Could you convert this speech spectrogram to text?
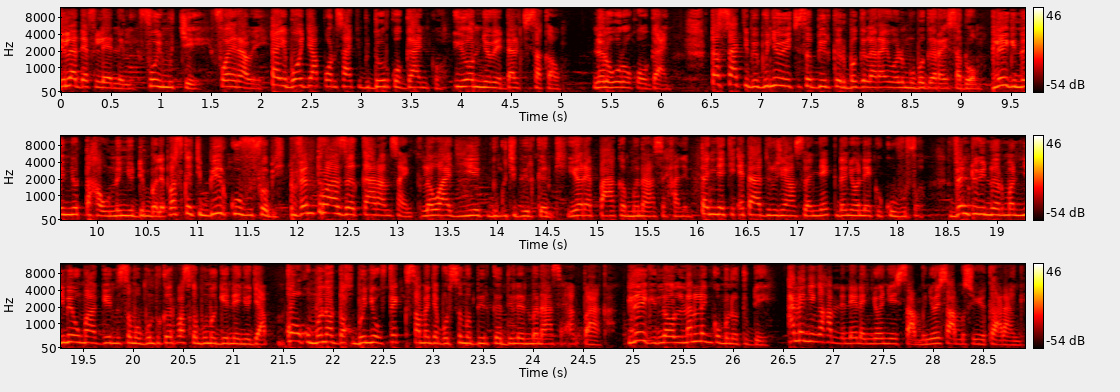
di la def lenn li fooy muccee fooy rawee. Tey boo jàppoon sàcc bi dóor ko gaañ ko yoon ñëwee dal ci sa kaw ne la waroo koo gaañ. Te sàcc bi bu ci sa biir kër bëgg la wala mu bëgg a rey sa doom. Léegi nañ ñu taxaw nañ ñu dimbale parce que ci biir couvre-feu bi 23h45 la waa ji dugg ci biir kër gi. Yore paaka menacé xale tañ ne ci état d'urgence lañ nekk dañoo nekk couvre-feu. 21h man ñimeewu maa sama buntu kër parce que bu ma génnee ñu jàpp. Kooku mën dox ba fekk sama njaboot sama biir kër di leen menacé ak paaka. Nan lañ ko mën a tuddee? Ana ñi nga xam ne nee nañ ñoo ñuy sàmm ñooy sàmm suñu kaaraange.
